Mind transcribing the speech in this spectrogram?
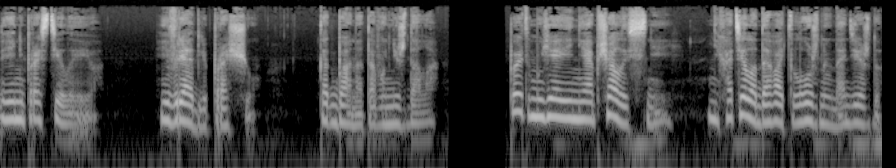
Я не простила ее и вряд ли прощу, как бы она того не ждала. Поэтому я и не общалась с ней, не хотела давать ложную надежду.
